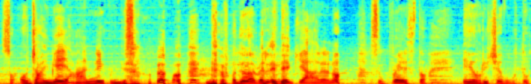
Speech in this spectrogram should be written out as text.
so, ho già i miei anni, quindi devo, devo, avere le idee chiare no? su questo. E ho ricevuto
